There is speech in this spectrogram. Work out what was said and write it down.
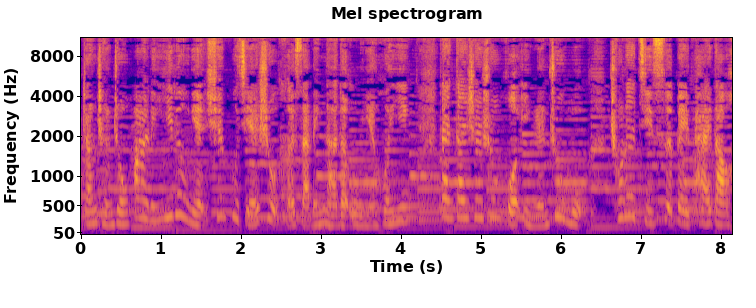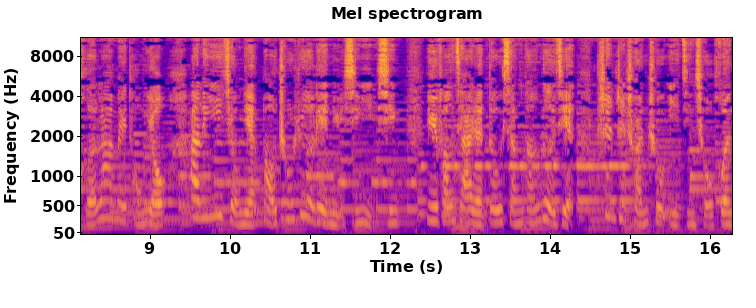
张承忠二零一六年宣布结束和 Selina 的五年婚姻，但单身生活引人注目，除了几次被拍到和辣妹同游，二零一九年爆出热恋女星影星，女方家人都相当乐见，甚至传出已经求婚，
